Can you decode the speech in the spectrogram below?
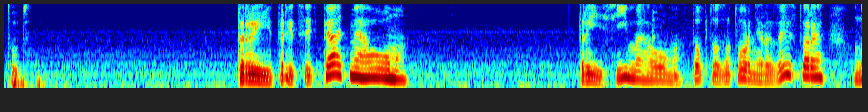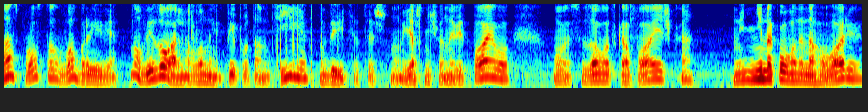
Тут. 3,35 мегаома. 3,7 мегаома. Тобто затворні резистори у нас просто в обриві. Ну, візуально вони, типу, там цілі. Дивіться, це ж, ну, я ж нічого не відпаював. Ось, заводська паєчка. Ні, ні на кого не наговарюю.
